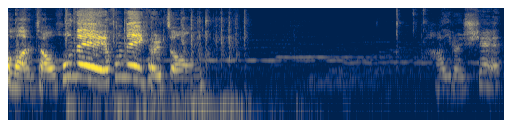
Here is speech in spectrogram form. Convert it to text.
잠깐만, 자, 혼의, 혼의 결정. 아, 이런 쉣.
